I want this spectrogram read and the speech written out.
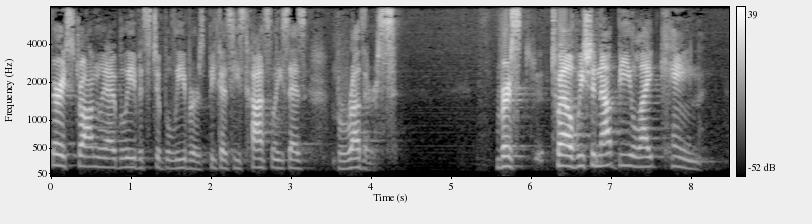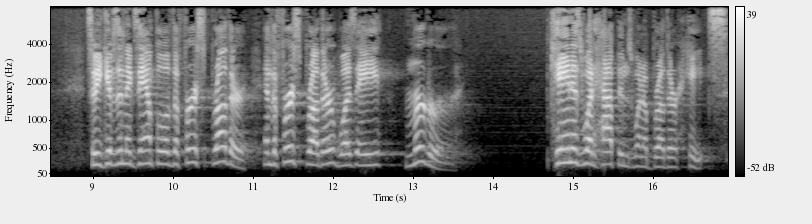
Very strongly, I believe it's to believers because he constantly says, brothers. Verse 12, we should not be like Cain. So he gives an example of the first brother, and the first brother was a murderer. Cain is what happens when a brother hates.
